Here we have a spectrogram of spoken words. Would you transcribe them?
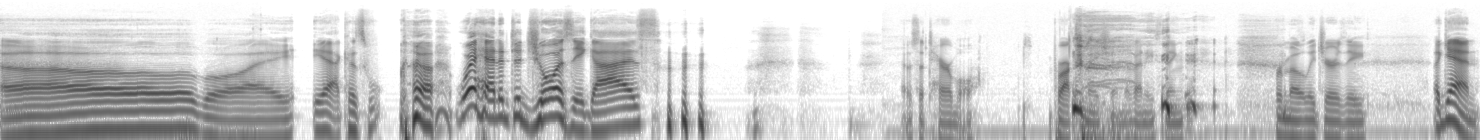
Oh boy, yeah, because we're headed to Jersey, guys. that was a terrible approximation of anything remotely Jersey. Again,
